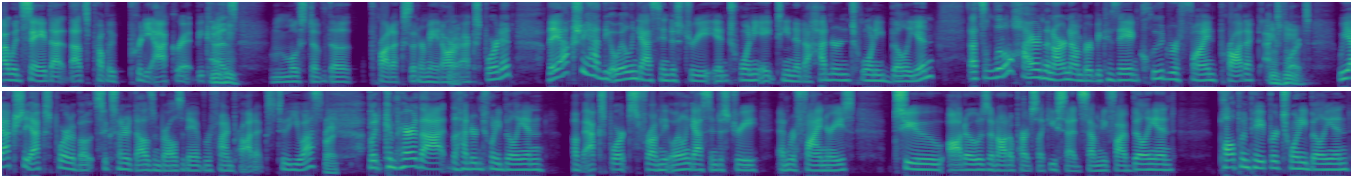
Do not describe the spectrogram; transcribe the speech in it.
I would say that that's probably pretty accurate because Mm-hmm. most of the products that are made are exported. They actually had the oil and gas industry in 2018 at 120 billion. That's a little higher than our number because they include refined product Mm-hmm. exports. We actually export about 600,000 barrels a day of refined products to the US. Right. But compare that, the 120 billion of exports from the oil and gas industry and refineries to autos and auto parts, like you said, 75 billion. Pulp and paper, 20 billion.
